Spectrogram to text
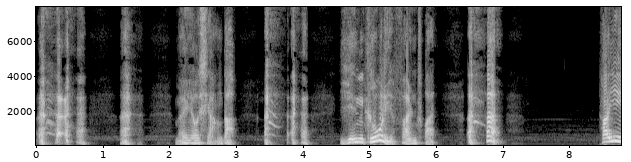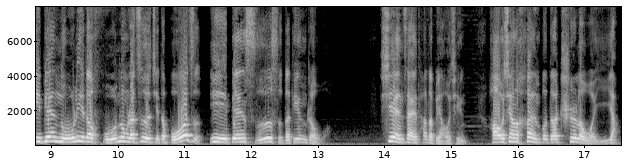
了。没有想到，阴沟里翻船。他一边努力地抚弄着自己的脖子，一边死死地盯着我。现在他的表情好像恨不得吃了我一样，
